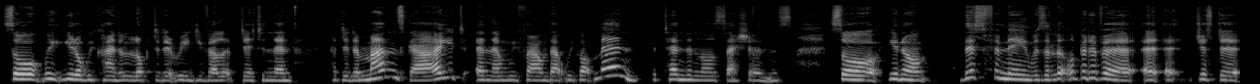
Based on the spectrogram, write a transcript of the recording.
So we, you know, we kind of looked at it, redeveloped it, and then I did a man's guide, and then we found that we got men attending those sessions. So, you know, this for me was a little bit of a, a, a just a,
